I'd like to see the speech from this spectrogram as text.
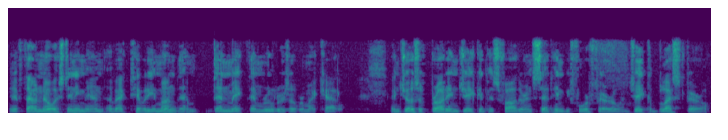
And if thou knowest any man of activity among them, then make them rulers over my cattle. And Joseph brought in Jacob his father, and set him before Pharaoh, and Jacob blessed Pharaoh.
